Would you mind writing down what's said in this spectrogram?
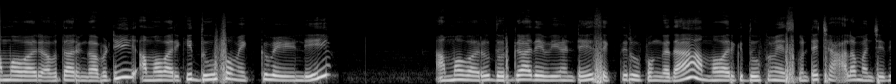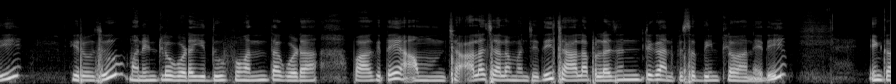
అమ్మవారి అవతారం కాబట్టి అమ్మవారికి ధూపం ఎక్కువ వేయండి. అమ్మవారు దుర్గాదేవి అంటే శక్తి రూపం కదా అమ్మవారికి ధూపం వేసుకుంటే చాలా మంచిది. ఈరోజు మన ఇంట్లో కూడా ఈ ధూపం అంతా కూడా పాకితే చాలా చాలా మంచిది. చాలా ప్లజెంట్గా అనిపిస్తుంది దీంట్లో అనేది. ఇంకా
